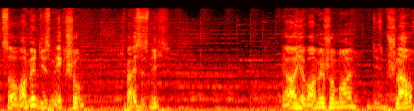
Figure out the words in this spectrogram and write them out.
So, waren wir in diesem Eck schon? Ich weiß es nicht. Ja, hier waren wir schon mal mit diesem Schlauch.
